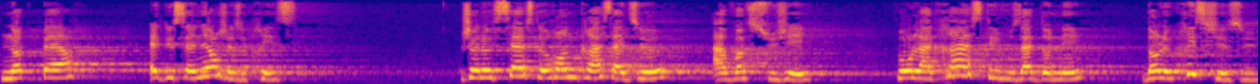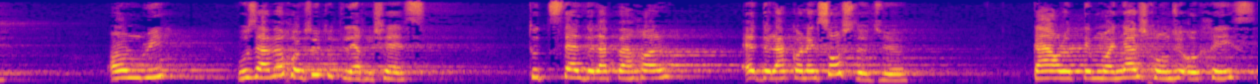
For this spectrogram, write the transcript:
notre Père, et du Seigneur Jésus-Christ. Je ne cesse de rendre grâce à Dieu à votre sujet pour la grâce qu'il vous a donnée dans le Christ Jésus. En lui, vous avez reçu toutes les richesses, toutes celles de la parole et de la connaissance de Dieu. Car le témoignage rendu au Christ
